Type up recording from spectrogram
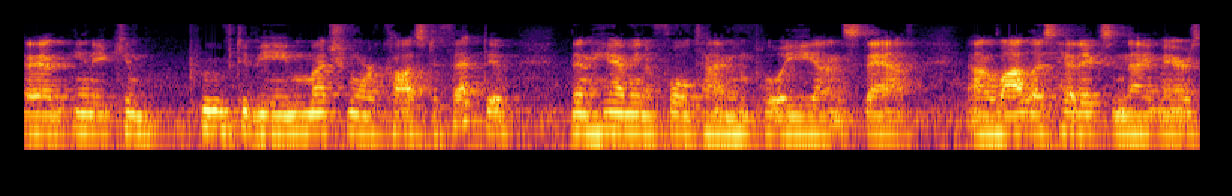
and, and it can prove to be much more cost effective than having a full-time employee on staff. Uh, a lot less headaches and nightmares.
